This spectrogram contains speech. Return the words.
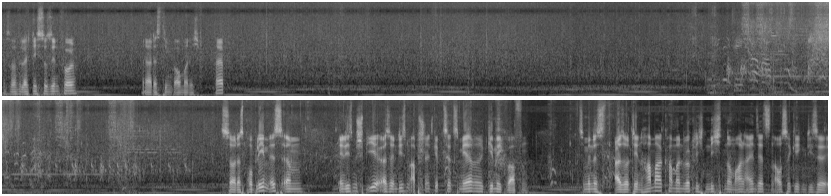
das war vielleicht nicht so sinnvoll. Ja, das Ding brauchen wir nicht. Hep. So, das Problem ist, ähm, in diesem Spiel, also in diesem Abschnitt gibt es jetzt mehrere Gimmick-Waffen. Zumindest, also den Hammer kann man wirklich nicht normal einsetzen, außer gegen diese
